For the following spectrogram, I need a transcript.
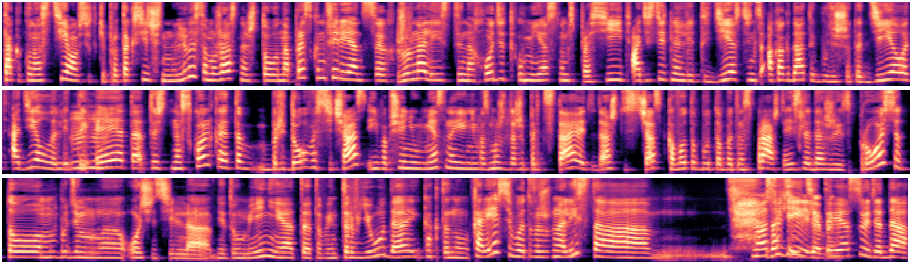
так как у нас тема все-таки про токсичные нулевые, самое ужасное, что на пресс-конференциях журналисты находят уместным спросить, а действительно ли ты девственница, а когда ты будешь это делать, а делала ли ты Мгм. это. То есть насколько это бредово сейчас и вообще неуместно и невозможно даже представить, да, что сейчас кого-то будут об этом спрашивать. А если даже и спросят, то мы будем э, очень сильно в недоумении от этого интервью, да, и как-то, ну, скорее всего, этого журналиста Ну, осудили бы. и осудят, да.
